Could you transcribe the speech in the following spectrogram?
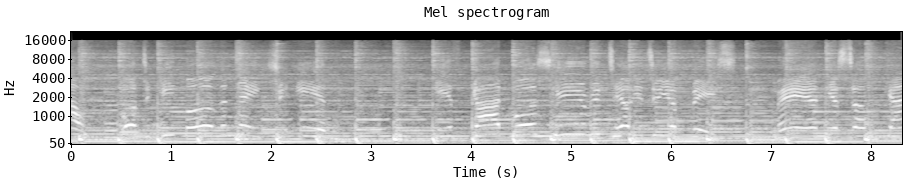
out or to keep Mother Nature in? If God was here, he'd tell you to your face, man, you're some kind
